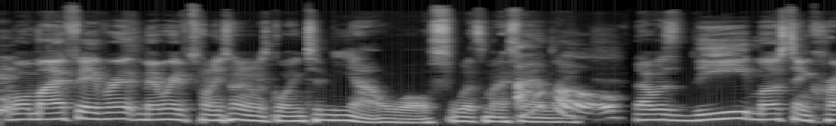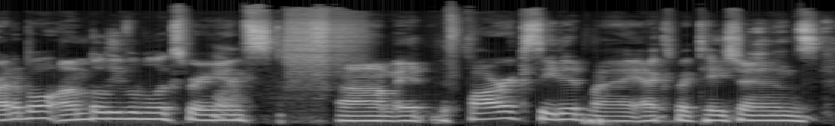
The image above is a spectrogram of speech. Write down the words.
well, my favorite memory of 2020 was going to Meow Wolf with my family. Oh. That was the most incredible, unbelievable experience. Um, it far exceeded my expectations.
